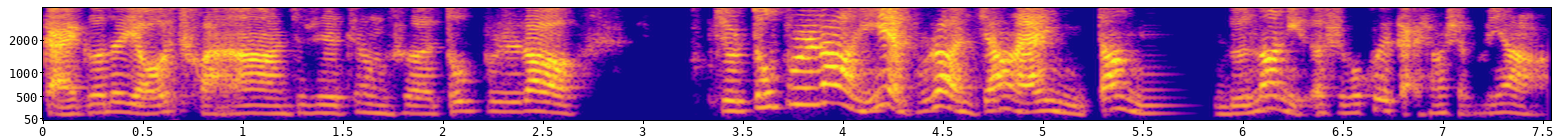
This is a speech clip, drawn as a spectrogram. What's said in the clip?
改革的谣传啊，这些政策都不知道，就是都不知道，你也不知道你将来你当你轮到你的时候会改成什么样啊？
